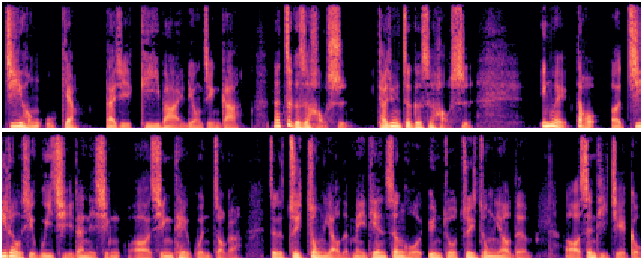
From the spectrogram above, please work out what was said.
肌红五减，但是肌肉量增加，那这个是好事，条件这个是好事，因为到呃肌肉是维持咱的形呃形态稳重啊。这个最重要的，每天生活运作最重要的哦，身体结构。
